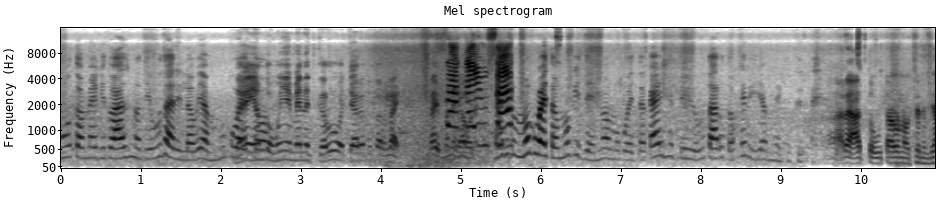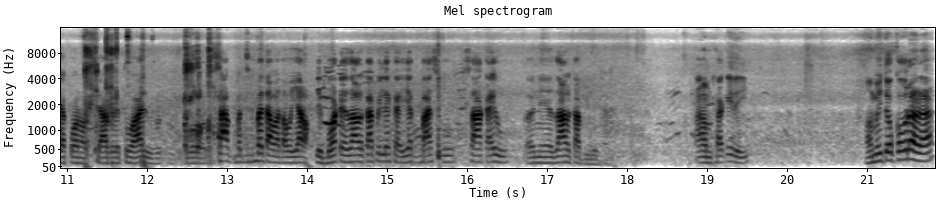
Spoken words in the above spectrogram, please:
હું તમે કીધું આજનો દી ઉતારી લઉં એમ. મૂકવાય તો. હું મેનેજ કરું અત્યારે તો તારે કીધું મૂકવાય તો મૂકી દે ન મૂકવાય તો કાંઈ નથી ઉતારું તો ખરી એમ મેં કીધું. અરે આજ તો ઉતારવાનો છે ને મેકવાનો છે. આગળ તું આજ શાક બત- બતાવવા તો યાર. તે બોટે જાળ કાપી લેખાય એક બાસકું શાક આવ્યું અને જાળ કાપી લેખા આમ ઠાકી દઈ. અમે તો કવરાણા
